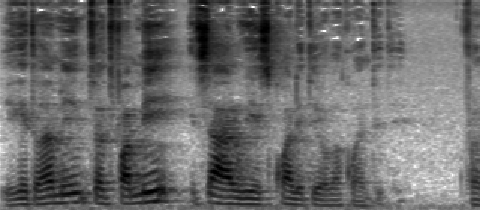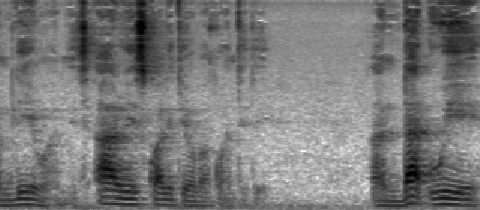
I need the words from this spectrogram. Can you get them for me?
You get what I mean? So for me, it's always quality over quantity. From day one, it's always quality over quantity, and that way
